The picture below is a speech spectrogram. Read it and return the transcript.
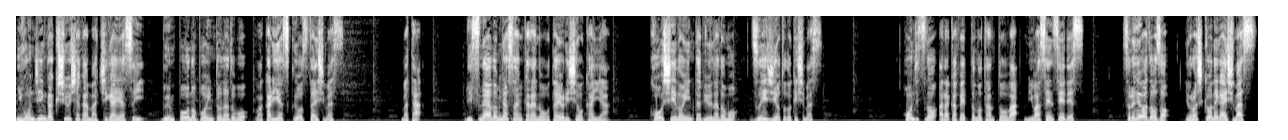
日本人学習者が間違えやすい文法のポイントなどをわかりやすくお伝えします。またリスナーの皆さんからのお便り紹介や講師へのインタビューなども随時お届けします。本日のアラカフェットの担当は三輪先生です。それではどうぞよろしくお願いします。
